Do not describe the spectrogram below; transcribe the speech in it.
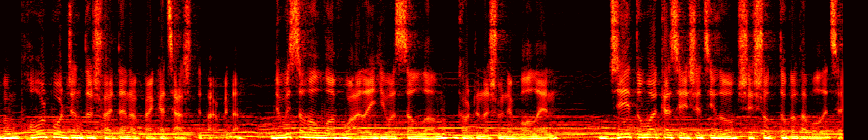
এবং ভোর পর্যন্ত শয়তান আপনার কাছে আসতে পারবে না। নবী সাল্লাল্লাহু আলাইহি ওয়াসাল্লাম ঘটনা শুনে বলেন, যে তোমার কাছে এসেছিল, সে সত্য কথা বলেছে।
